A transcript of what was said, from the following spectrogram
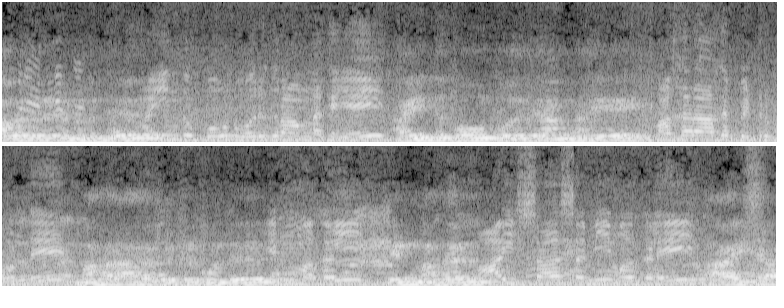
அவர்களிடமிருந்து ஐந்து பவுன் ஒரு கிராம் நகையை ஐந்து பவுன் ஒரு கிராம் நகையை மகராக பெற்றுக்கொண்டு மகராக பெற்றுக்கொண்டு என் மகள் என் மகள் ஆயிஷா சமீம் அவர்களை ஆயிஷா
